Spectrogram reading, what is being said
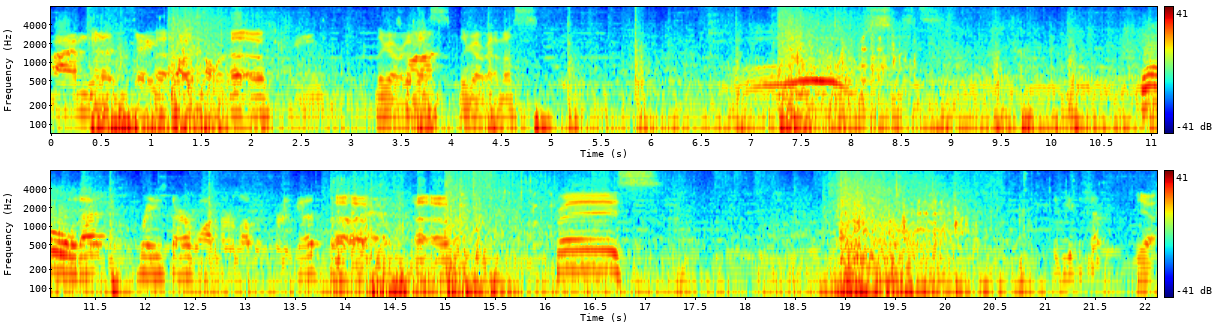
I'm gonna say Uh, probably call it. Uh oh. They're gonna ram us. They're gonna ram us. Oh. Whoa, that raised our water level pretty good. Uh oh. Uh oh. Brace! You get the ship? Yeah.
